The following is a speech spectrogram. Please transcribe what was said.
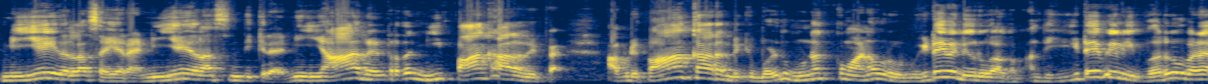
நீ ஏன் இதெல்லாம் செய்கிற நீ ஏன் இதெல்லாம் சிந்திக்கிற? நீ யாருன்றதை நீ பார்க்க ஆரம்பிப்ப. அப்படி பார்க்க ஆரம்பிக்கும் பொழுது உனக்குமான ஒரு இடைவெளி உருவாகும். அந்த இடைவெளி வரும் வரை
